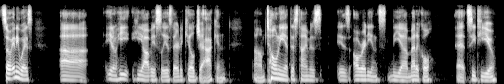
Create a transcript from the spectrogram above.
so anyways uh, you know he he obviously is there to kill jack and um, tony at this time is is already in the uh, medical at ctu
